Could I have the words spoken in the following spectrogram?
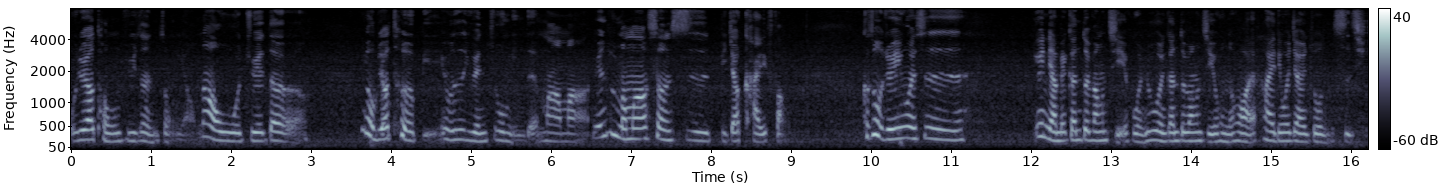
我觉得要同居真很重要。那我觉得，因为我比较特别，因为我是原住民的妈妈，原住民妈妈算是比较开放。可是我觉得，因为是因为你还没跟对方结婚，如果你跟对方结婚的话，他一定会叫你做什么事情。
